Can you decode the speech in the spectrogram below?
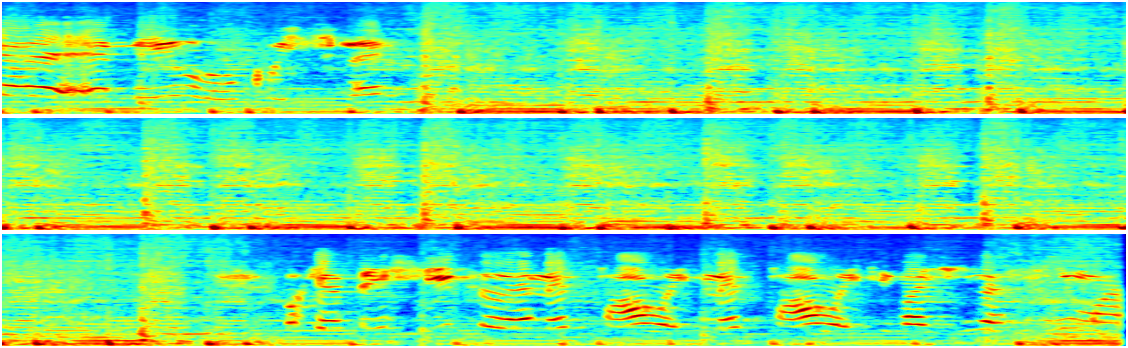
Cara, é meio louco isso, né? Porque a princípio é metal, aí metal, aí tu imagina assim uma.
